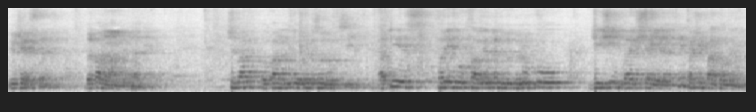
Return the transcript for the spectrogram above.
Już jestem. Do Pana mam pytanie. Czy Pan, bo Pan mówił o rezolucji, a tu jest projekt uchwały według druku 1021. Chyba się Pan pomylił.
